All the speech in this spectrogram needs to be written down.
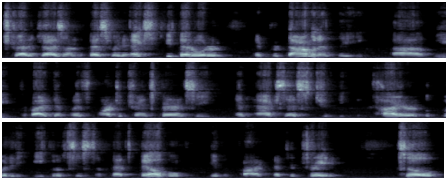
strategize on the best way to execute that order. And predominantly, uh, we provide them with market transparency and access to the entire liquidity ecosystem that's available given product that they're trading. So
